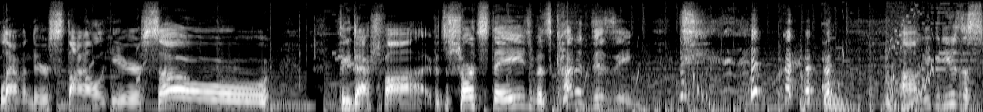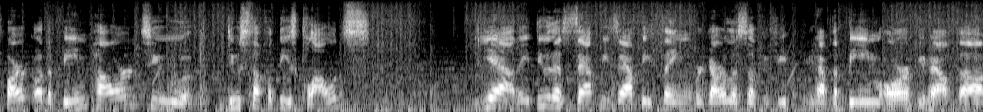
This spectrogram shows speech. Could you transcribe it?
lavender style here. So 3-5. It's a short stage, but it's kind of dizzy. Um, you could use the spark or the beam power to do stuff with these clouds. Yeah, they do this zappy zappy thing regardless of if you have the beam or if you have the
